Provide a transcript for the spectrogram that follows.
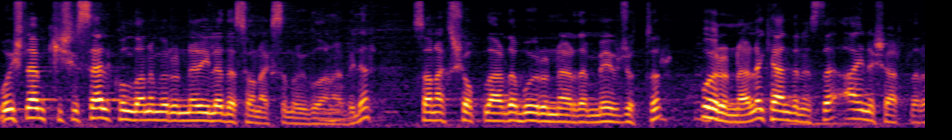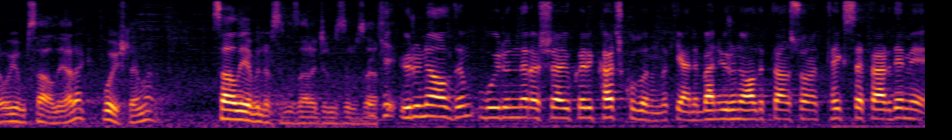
Bu işlem kişisel kullanım ürünleriyle de Sonax'ın uygulanabilir. Sonax shoplarda bu ürünlerden mevcuttur. Bu ürünlerle kendiniz de aynı şartlara uyum sağlayarak bu işlemi sağlayabilirsiniz aracınızın üzerinde. Peki ürünü aldım. Bu ürünler aşağı yukarı kaç kullanımlık? Yani ben ürünü aldıktan sonra tek seferde mi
